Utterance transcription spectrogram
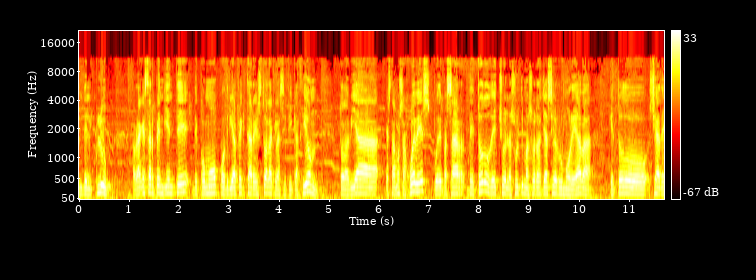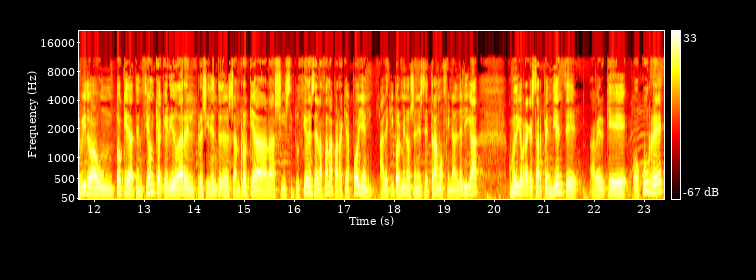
del club. Habrá que estar pendiente de cómo podría afectar esto a la clasificación. Todavía estamos a jueves, puede pasar de todo, de hecho en las últimas horas ya se rumoreaba que todo se ha debido a un toque de atención que ha querido dar el presidente del San Roque a las instituciones de la zona para que apoyen al equipo, al menos en este tramo final de liga. Como digo, habrá que estar pendiente a ver qué ocurre,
